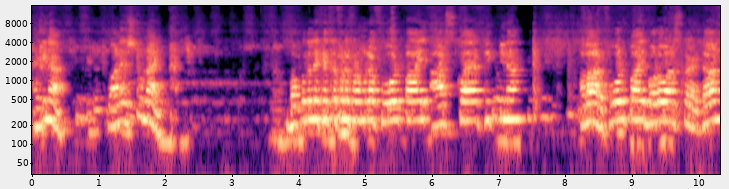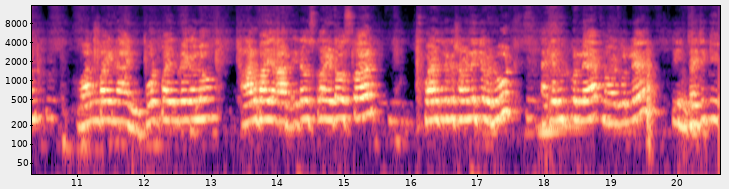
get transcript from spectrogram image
হ্যাঁ কি না? ওয়ান এস টু নাইন বক্রতলের ক্ষেত্রফলের formula four pi r square ঠিক কিনা আবার ফোর পাই বড় r square done one by nine four pi উড়ে গেল আর বাই আর এটাও স্কোয়ার এটাও স্কোয়ার স্কোয়ার দুটোকে সবাই লিখে হবে? রুট একে রুট করলে এক, নয় করলে তিন। চাইছে কি?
